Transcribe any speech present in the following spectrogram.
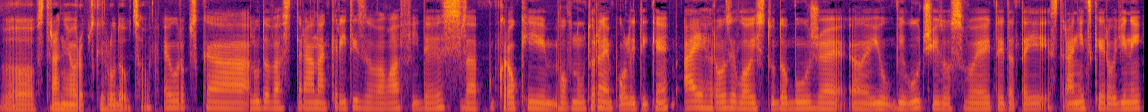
v strane európskych ľudovcov. Európska ľudová strana kritizovala Fides za kroky vo vnútornej politike. Aj hrozilo istú dobu, že e, ju vylúči zo svojej teda tej stranickej rodiny.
